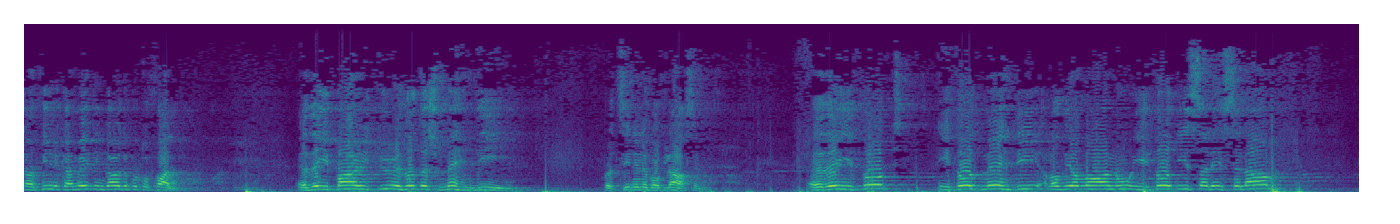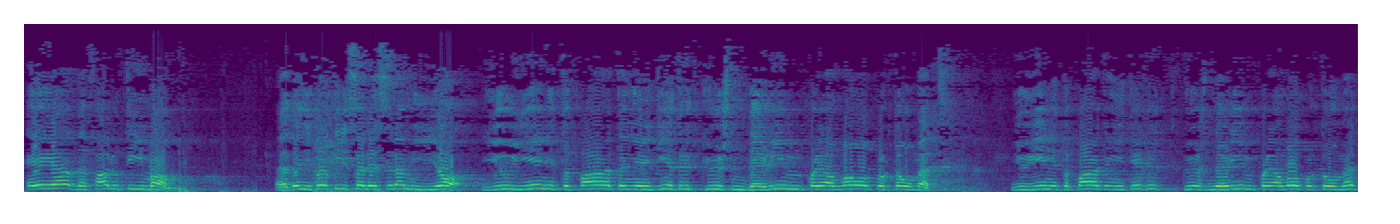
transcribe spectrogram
kanë thirrë ikametin gati për t'u fal. Edhe i pari i tyre thotë është Mehdi, për të cilin po flasim. Edhe i thotë i thotë Mehdi radhiyallahu anhu, i thotë Isa alayhis salam, Eja dhe falu ti imam. Edhe i thotë Isa alayhis salam, "Jo, ju jeni të parët e njëri-tjetrit, ky është nderim prej Allahut për këtë umet." Ju jeni të parët e njëri-tjetrit, ky është nderim prej Allahut për këtë umet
